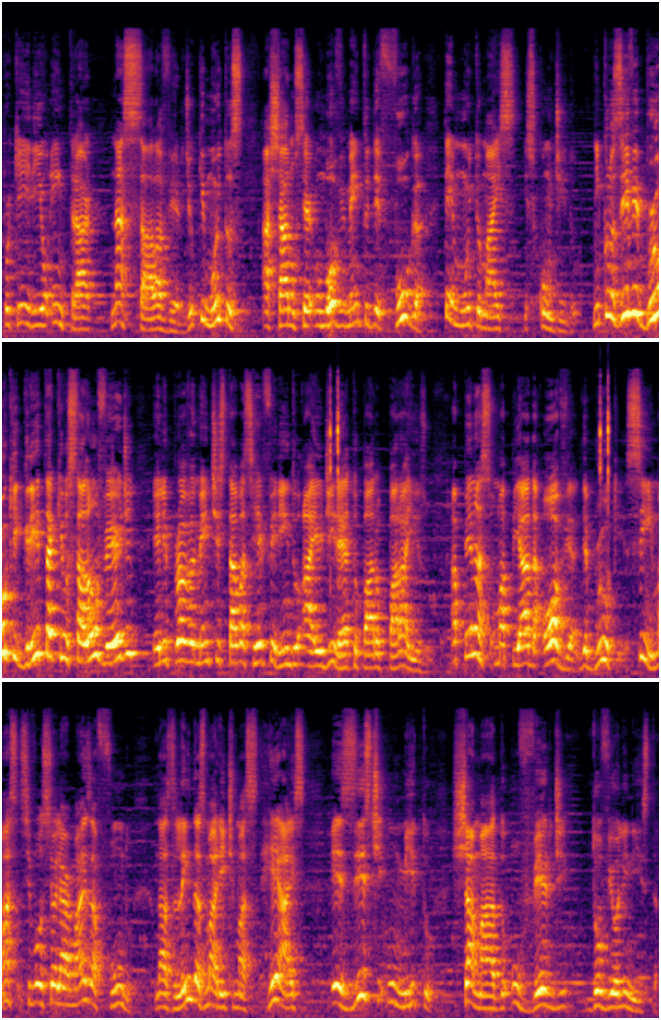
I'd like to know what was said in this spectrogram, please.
porque iriam entrar na Sala Verde. O que muitos acharam ser um movimento de fuga tem muito mais escondido. Inclusive Brook grita que o Salão Verde ele provavelmente estava se referindo a ir direto para o paraíso. Apenas uma piada óbvia de Brook, sim, mas se você olhar mais a fundo nas lendas marítimas reais, existe um mito chamado o Verde do Violinista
